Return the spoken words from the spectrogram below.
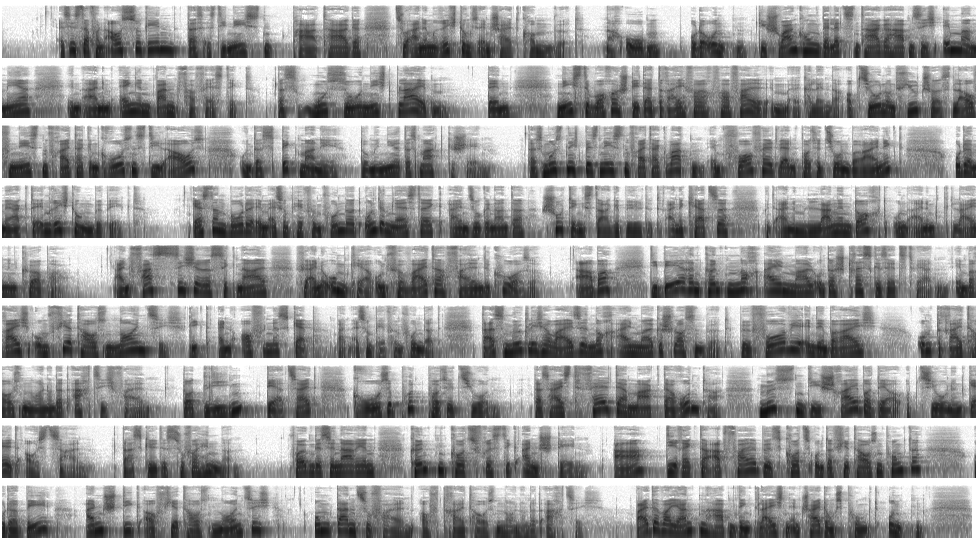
Es ist davon auszugehen, dass es die nächsten paar Tage zu einem Richtungsentscheid kommen wird. Nach oben oder unten. Die Schwankungen der letzten Tage haben sich immer mehr in einem engen Band verfestigt. Das muss so nicht bleiben. Denn nächste Woche steht der dreifache Verfall im äh, Kalender. Optionen und Futures laufen nächsten Freitag im großen Stil aus und das Big Money dominiert das Marktgeschehen. Das muss nicht bis nächsten Freitag warten. Im Vorfeld werden Positionen bereinigt oder Märkte in Richtungen bewegt. Gestern wurde im S&P 500 und im Nasdaq ein sogenannter Shooting Star gebildet, eine Kerze mit einem langen Docht und einem kleinen Körper. Ein fast sicheres Signal für eine Umkehr und für weiter fallende Kurse. Aber die Bären könnten noch einmal unter Stress gesetzt werden. Im Bereich um 4090 liegt ein offenes Gap beim S&P 500, das möglicherweise noch einmal geschlossen wird, bevor wir in den Bereich um 3980 fallen. Dort liegen derzeit große Put-Positionen. Das heißt, fällt der Markt darunter, müssten die Schreiber der Optionen Geld auszahlen. Das gilt es zu verhindern. Folgende Szenarien könnten kurzfristig anstehen. A. Direkter Abfall bis kurz unter 4000 Punkte oder B. Anstieg auf 4090, um dann zu fallen auf 3980. Beide Varianten haben den gleichen Entscheidungspunkt unten.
